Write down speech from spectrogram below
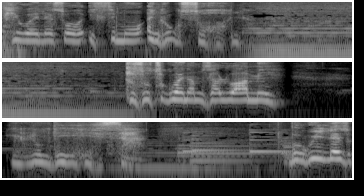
Phiwe leso isimo engikusona. Ngizothi kuwena mzali wami lungisa. Bokuyilezo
